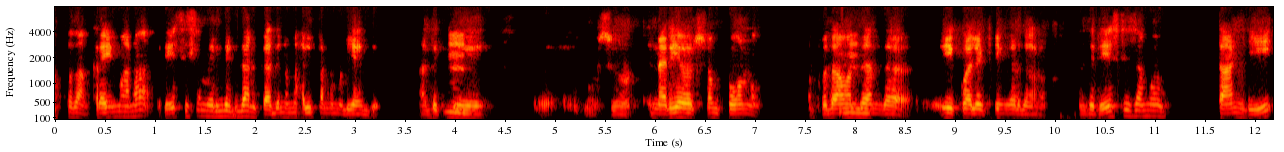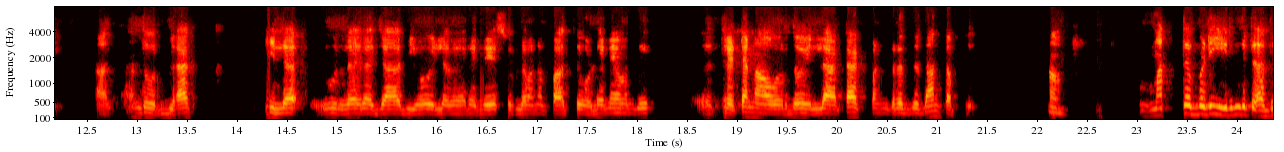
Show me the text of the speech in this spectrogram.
அப்போதான். கிரைமானா ரேசிசம் இருந்துட்டு தான் இருக்கு. அது நம்ம ஹெல்ப் பண்ண முடியாது. அதுக்கு நிறைய வருஷம் போகணும். அப்போதான் வந்து அந்த ஈக்குவாலிட்டிங்கிறது வரும். அந்த ரேசிசமும் தாண்டி அந்த ஒரு பிளாக் இல்ல ஒரு வேற ஜாதியோ இல்ல வேற ரேஸ் உள்ளவனை பார்த்து உடனே வந்து த்ரெட்டன் ஆகுறதோ இல்ல அட்டாக் பண்றது தான் தப்பு. மத்தபடி இருந்துட்டு அது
